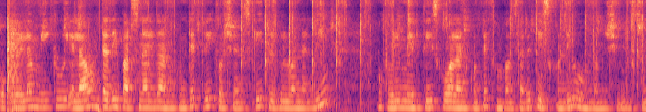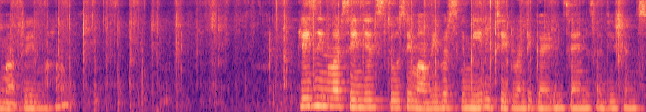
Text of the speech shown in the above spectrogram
ఒకవేళ మీకు ఎలా ఉంటుంది పర్సనల్గా అనుకుంటే త్రీ క్వశ్చన్స్కి ట్రిపుల్ వన్ అండి. ఒకవేళ మీరు తీసుకోవాలనుకుంటే కంపల్సరీ తీసుకోండి. ఓం నమ శివ శ్రీ మాత్రే మహా ప్లీజ్ ఇన్వర్స్ ఏంజల్స్ చూసి మా వ్యూవర్స్కి మీరు ఇచ్చేటువంటి guidance and suggestions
